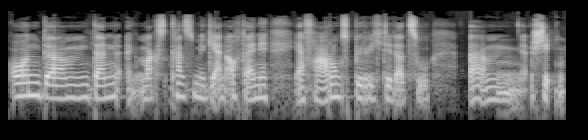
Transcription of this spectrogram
Und ähm, dann magst, kannst du mir gern auch deine Erfahrungsberichte dazu ähm, schicken.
